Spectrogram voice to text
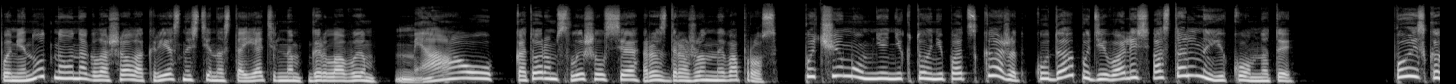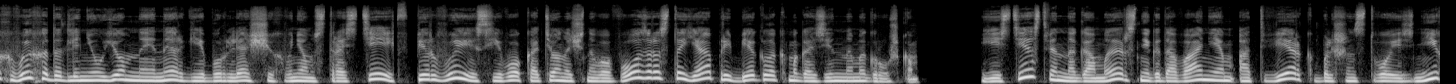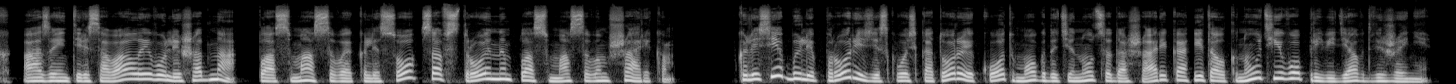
Поминутно он оглашал окрестности настоятельным горловым «мяу», в котором слышался раздраженный вопрос Почему мне никто не подскажет, куда подевались остальные комнаты? В поисках выхода для неуемной энергии бурлящих в нем страстей впервые с его котеночного возраста я прибегла к магазинным игрушкам. Естественно, Гомер с негодованием отверг большинство из них, а заинтересовала его лишь одна — пластмассовое колесо со встроенным пластмассовым шариком колесе были прорези, сквозь которые кот мог дотянуться до шарика и толкнуть его, приведя в движение.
